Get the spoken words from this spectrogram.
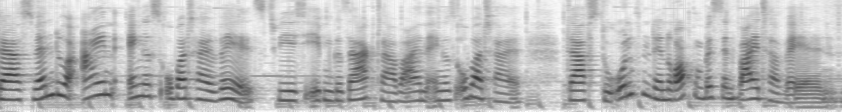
dass wenn du ein enges Oberteil wählst, wie ich eben gesagt habe, ein enges Oberteil, darfst du unten den Rock ein bisschen weiter wählen.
